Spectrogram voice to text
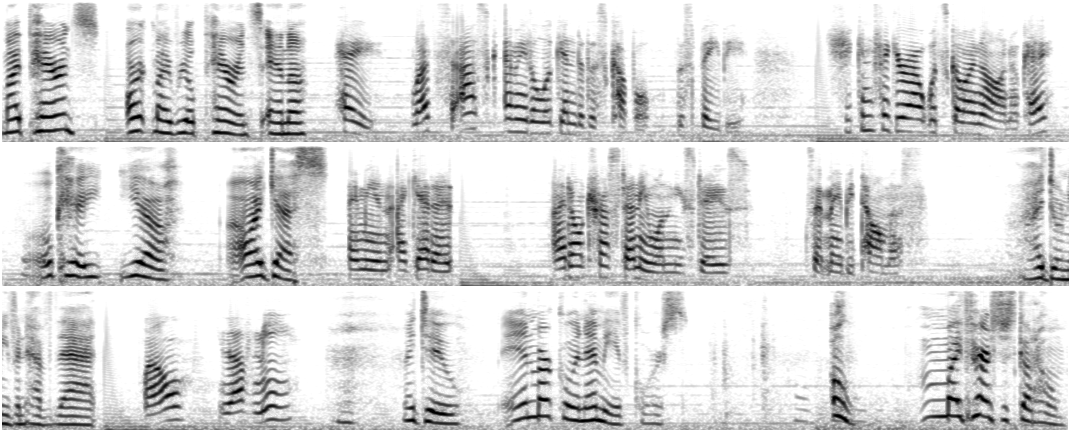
My parents aren't my real parents, Anna. Hey, let's ask Emmy to look into this couple, this baby. She can figure out what's going on, okay? Okay, yeah, I guess. I mean, I get it. I don't trust anyone these days, except maybe Thomas. I don't even have that. Well, you have me. I do. And Marco and Emmy, of course. Oh, my parents just got home.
